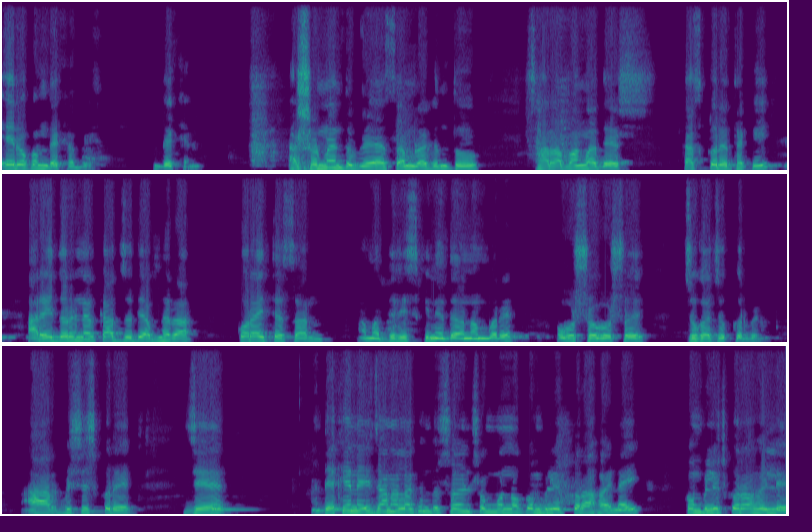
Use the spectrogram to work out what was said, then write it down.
এরকম দেখাবে। দেখেন। আর সম্মানিত ব্রিয়াস আমরা কিন্তু সারা বাংলাদেশ কাজ করে থাকি। আর এই ধরনের কাজ যদি আপনারা করাইতে চান, আমাদের স্ক্রিনে দেওয়া নম্বরে অবশ্যই অবশ্যই যোগাযোগ করবেন। আর বিশেষ করে যে দেখেন, এই জানালা কিন্তু স্বয়ংসম্পূর্ণ কমপ্লিট করা হয় নাই। কমপ্লিট করা হইলে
